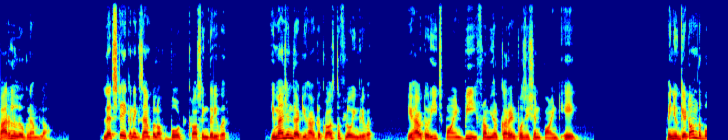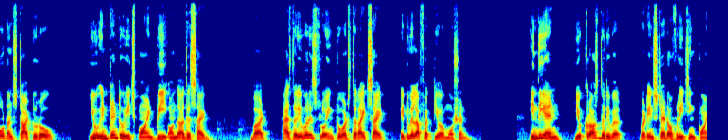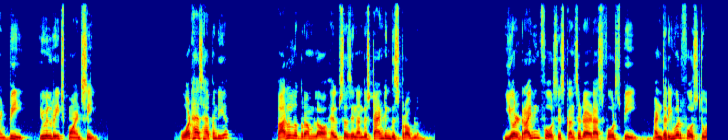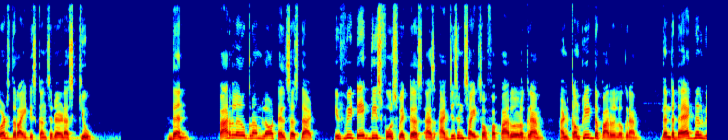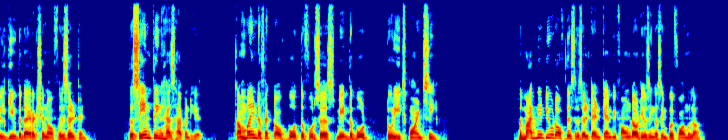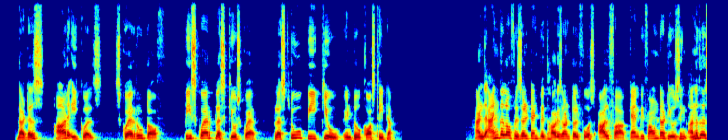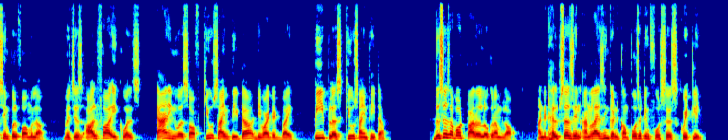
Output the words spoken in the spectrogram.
Parallelogram law. Let's take an example of boat crossing the river. Imagine that you have to cross the flowing river. You have to reach point B from your current position point A. When you get on the boat and start to row, you intend to reach point B on the other side. But as the river is flowing towards the right side, it will affect your motion. In the end, you cross the river, but instead of reaching point B, you will reach point C. What has happened here? Parallelogram law helps us in understanding this problem. Your driving force is considered as force P and the river force towards the right is considered as Q. Then, parallelogram law tells us that if we take these force vectors as adjacent sides of a parallelogram and complete the parallelogram, then the diagonal will give the direction of resultant. The same thing has happened here. Combined effect of both the forces made the boat to reach point C. The magnitude of this resultant can be found out using a simple formula that is R equals square root of p square plus q square plus 2pq into cos theta. And the angle of resultant with horizontal force alpha can be found out using another simple formula which is alpha equals tan inverse of q sine theta divided by p plus q sine theta. This is about parallelogram law and it helps us in analyzing and compositing forces quickly.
